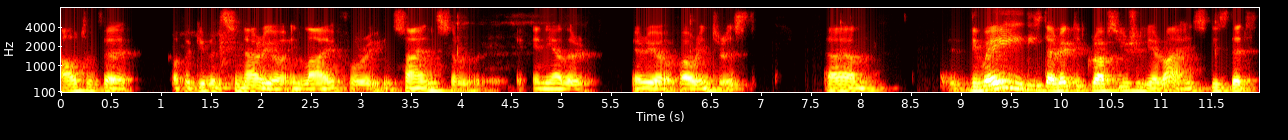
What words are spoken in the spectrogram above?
out of a of a given scenario in life or in science or any other area of our interest, um, the way these directed graphs usually arise is that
